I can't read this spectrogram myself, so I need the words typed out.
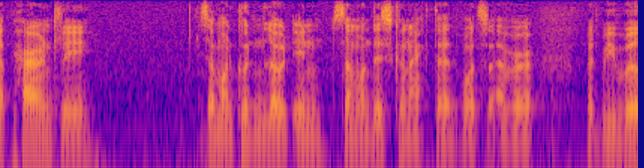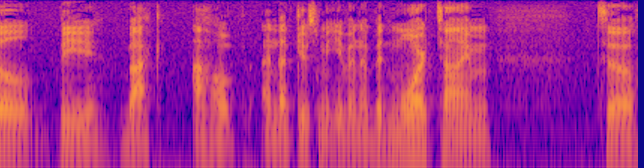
apparently someone couldn't load in, someone disconnected whatsoever, but we will be back, I hope, and that gives me even a bit more time to,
